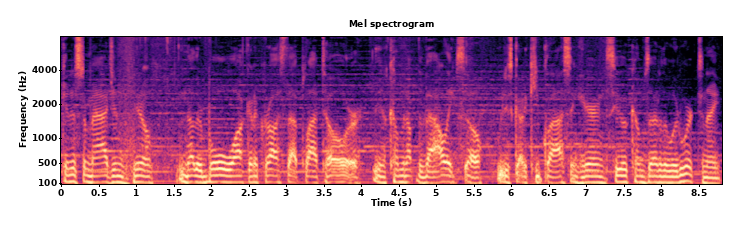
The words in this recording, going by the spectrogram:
can just imagine, you know, another bull walking across that plateau or, you know, coming up the valley. So we just got to keep glassing here and see what comes out of the woodwork tonight.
